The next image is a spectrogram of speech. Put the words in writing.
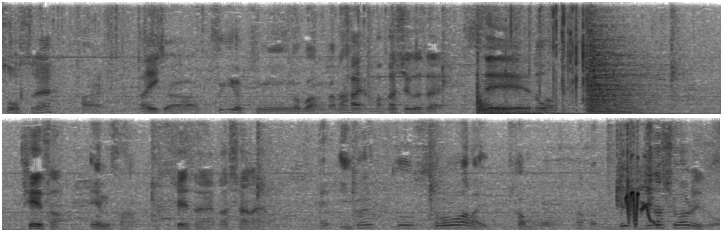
そうですね。とはい、はい。じゃあ次は君の番かな、はい任せてください。せーの。K さん。N さん。K さんやからしゃあないわ。え意外と揃わないかも。なんか出出だし悪いぞ。や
